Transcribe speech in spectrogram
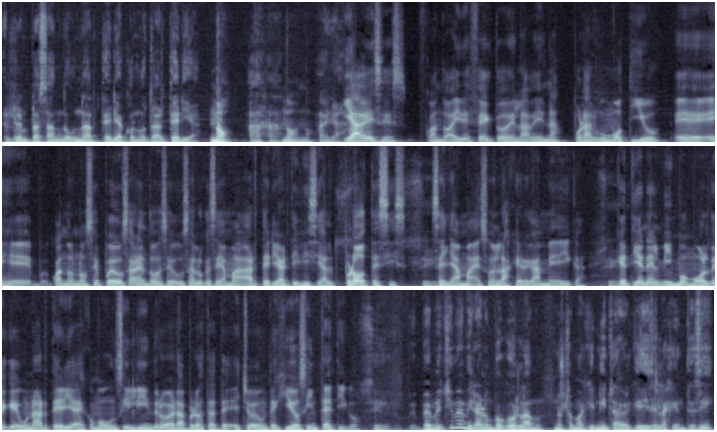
reemplazando una arteria con otra arteria. No. Ajá. No, no. Ah, y a veces cuando hay defecto de la vena, por algún motivo, eh, eh, cuando no se puede usar, entonces se usa lo que se llama arteria artificial, prótesis, se llama eso en la jerga médica, que tiene el mismo molde que una arteria, es como un cilindro, ¿verdad? Pero está hecho de un tejido sintético. Sí. Permíteme mirar un poco la, nuestra maquinita a ver qué dice la gente, ¿sí?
